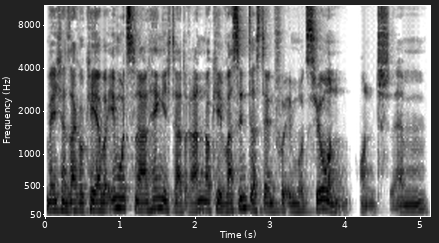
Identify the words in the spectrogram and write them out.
wenn ich dann sage, okay, aber emotional hänge ich da dran, okay, was sind das denn für Emotionen? Und ähm,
